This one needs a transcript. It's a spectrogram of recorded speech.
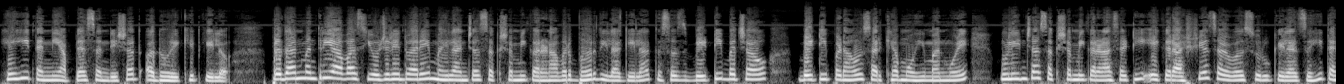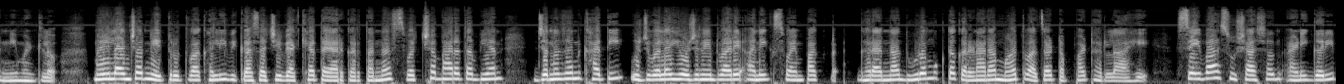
हेही त्यांनी आपल्या संदेशात अधोरेखित केलं. प्रधानमंत्री आवास योजनेद्वारे महिलांच्या सक्षमीकरणावर भर दिला गेला तसंच बेटी बचाओ बेटी पढाओ सारख्या मोहिमांमुळे मुलींच्या सक्षमीकरणासाठी एक राष्ट्रीय चळवळ सुरू केल्याचंही त्यांनी म्हटलं. महिलांच्या नेतृत्वाखाली विकासाची व्याख्या तयार करताना स्वच्छ भारत अभियान जनधन खाती उज्ज्वला योजनेद्वारे अनेक स्वयंपाकघरांना धूरमुक्त करणारा महत्त्वाचा टप्पा ठरला आहे. सेवा सुशासन आणि गरीब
